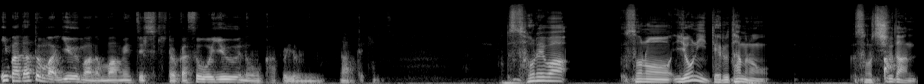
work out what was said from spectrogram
今だと、まあ、ユーマの豆知識とか、そういうのを描くようになってきます。それは、その、世に出るための、その手段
